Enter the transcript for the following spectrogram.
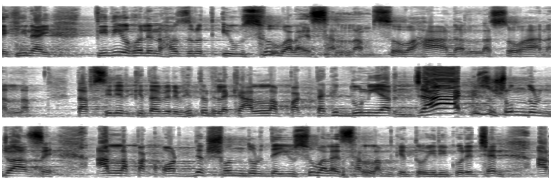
দেখি নাই, তিনি হলেন হজরত ইউসুফ আলাইসাল্লাম সোহান আল্লাহ সোহান আল্লাহ তাফসিরের কিতাবের ভেতরে লেখে, আল্লাহ পাক তাকে দুনিয়ার যা কিছু সৌন্দর্য আছে, আল্লাহ পাক অর্ধেক সৌন্দর্যে ইউসুফ আলাই সাল্লামকে তৈরি করেছেন আর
